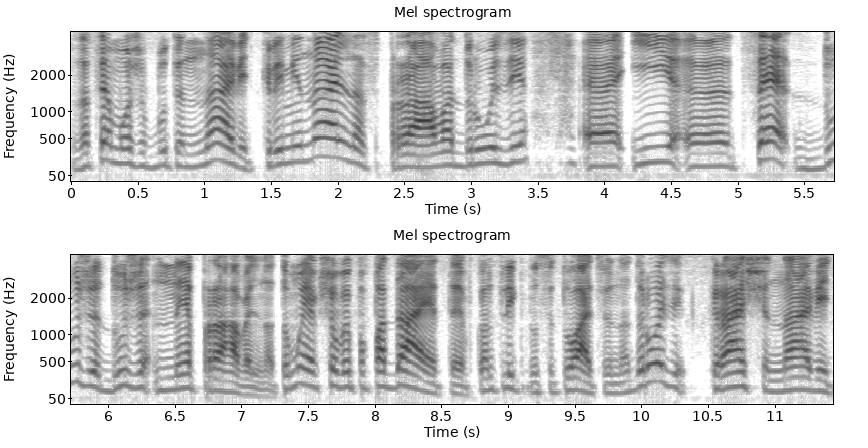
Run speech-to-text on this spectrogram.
За це може бути навіть кримінальна справа, друзі. Е, і е, це дуже дуже неправильно. Тому, якщо ви попадаєте в конфліктну ситуацію на дорозі, краще навіть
